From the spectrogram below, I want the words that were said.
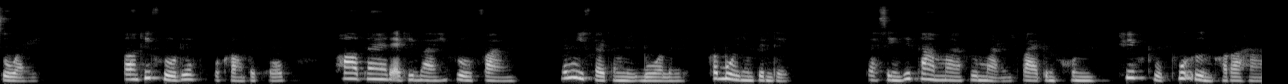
สวย ตอนที่ครูเรียกผู้ปกครองไปพบ พ่อแม่ได้อธิบายให้ครูฟัง ไม่มีใครตำหนิบัวเลยเพราะบัวยังเป็นเด็ก แต่สิ่งที่ตามมาคือหมกลายเป็นคนที่ถูกผู้อื่นคอรหา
